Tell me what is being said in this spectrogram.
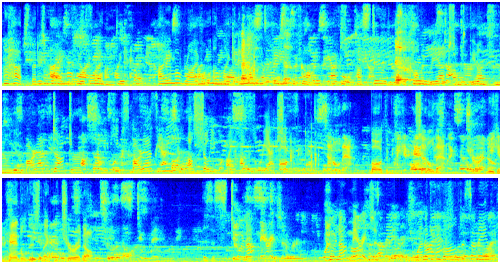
Perhaps that is why you feel threatened. I am a rival unlike anyone I've faced before. Hostility is a common reaction to the unfamiliar. Doctor, you keep smartassing me, I'll show you what my hostile reaction is. Settle down. Both of you, settle down. We can handle this like mature adults. This is stupid. We're not married, Shepard. We're not married, Shepard. You want to get involved with some alien?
